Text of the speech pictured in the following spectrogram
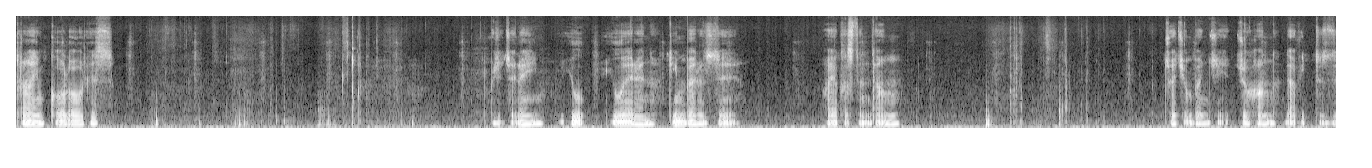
Prime Colors. Będzie Ju- URN Timber z Ajax Amsterdam. Trzecią będzie Johan David z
